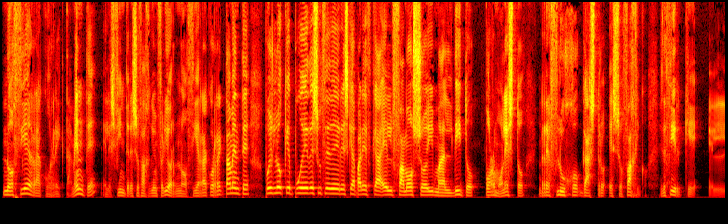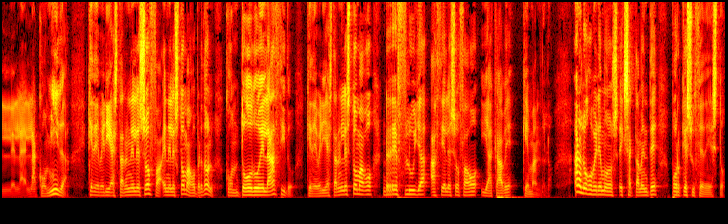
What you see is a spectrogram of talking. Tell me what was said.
no cierra correctamente, el esfínter esofágico inferior no cierra correctamente, pues lo que puede suceder es que aparezca el famoso y maldito, por molesto, reflujo gastroesofágico. Es decir, que la, comida que debería estar en el, en el estómago, perdón, con todo el ácido que debería estar en el estómago, refluya hacia el esófago y acabe quemándolo. Ahora luego veremos exactamente por qué sucede esto.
